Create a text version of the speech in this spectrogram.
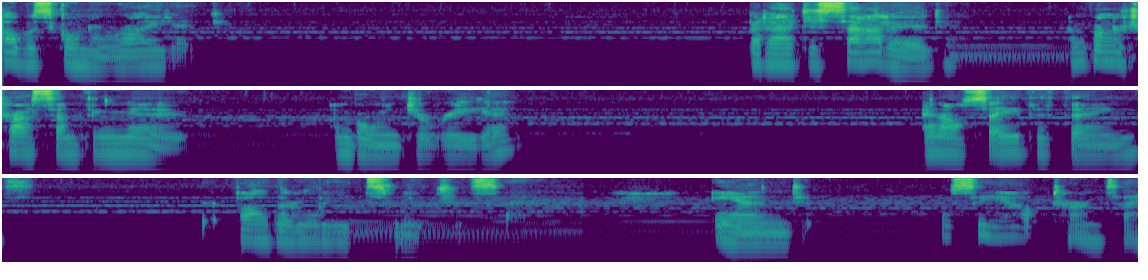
I was going to write it. But I decided I'm going to try something new. I'm going to read it. And I'll say the things that Father leads me to say. And we'll see how it turns out.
